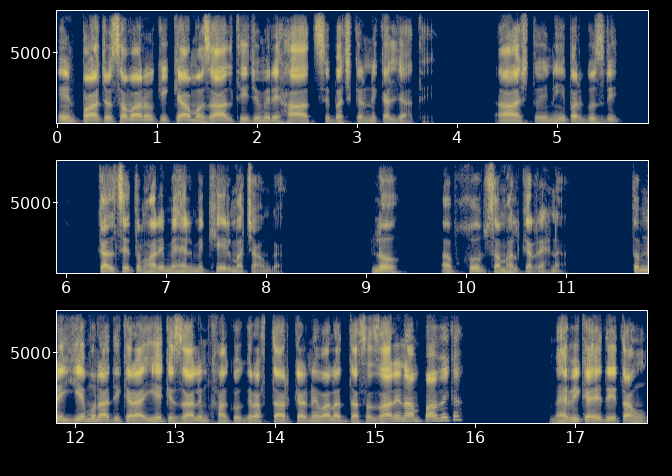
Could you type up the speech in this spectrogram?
इन पाँचों सवारों की क्या मजाल थी जो मेरे हाथ से बचकर निकल जाते। आज तो इन्हीं पर गुजरी, कल से तुम्हारे महल में खेल मचाऊँगा। लो, अब खूब संभल कर रहना। तुमने ये मुनादी कराई है कि जालिम खां को गिरफ़्तार करने वाला दस हज़ार इनाम पावेगा? मैं भी कह देता हूँ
